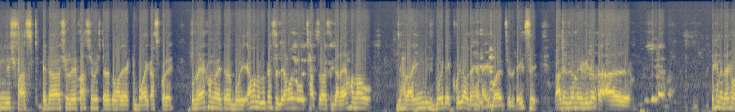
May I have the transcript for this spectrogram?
ইংলিশ ফার্স্ট এটা আসলে ফার্স্ট সেমিস্টারে তোমাদের একটা বয় কাজ করে। তোমরা এখনও এটা বই এমন লোক আছে, যেমন ছাত্র আছে, যারা এখনও যারা ইংলিশ বইটা খুইলাও দেখে নাই বয়ের ছিল, ঠিক আছে? তাদের জন্য এই ভিডিওটা, আর এখানে দেখো,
